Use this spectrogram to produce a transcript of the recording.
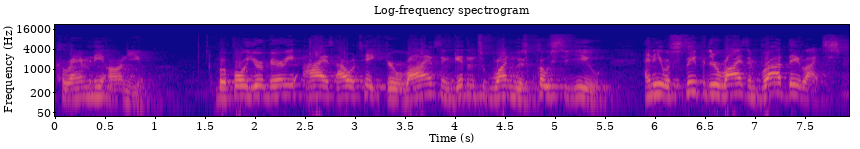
calamity on you. Before your very eyes, I will take your wives and give them to one who is close to you, and he will sleep with your wives in broad daylight.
